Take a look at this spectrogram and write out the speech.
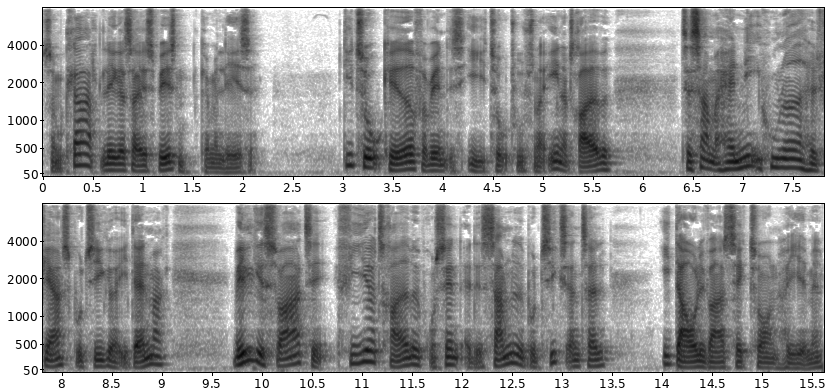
som klart lægger sig i spidsen, kan man læse. De to kæder forventes i 2031 til sammen at have 970 butikker i Danmark, hvilket svarer til 34 procent af det samlede butiksantal i dagligvaresektoren herhjemme.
